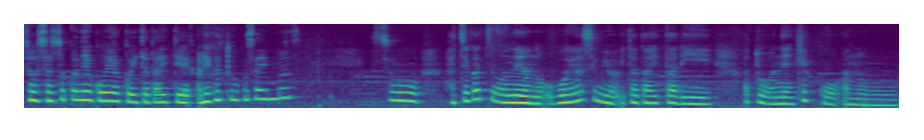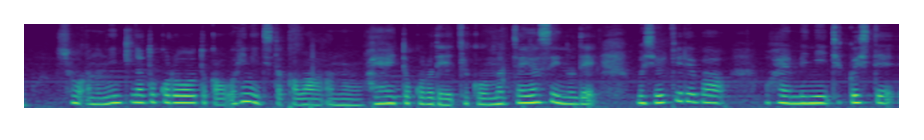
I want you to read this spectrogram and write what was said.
そう早速ねご予約いただいてありがとうございます。そう8月はねあのお盆休みをいただいたりあとはね結構あのそうあの人気なところとかお日にちとかはあの早いところで結構埋まっちゃいやすいのでもしよければお早めにチェックして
